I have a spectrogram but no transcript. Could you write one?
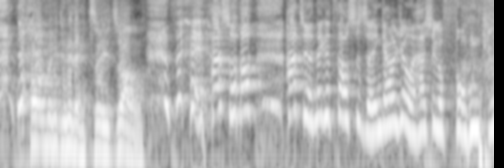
后面就有点追撞。对，他说他觉得那个肇事者应该会认为他是个疯子。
